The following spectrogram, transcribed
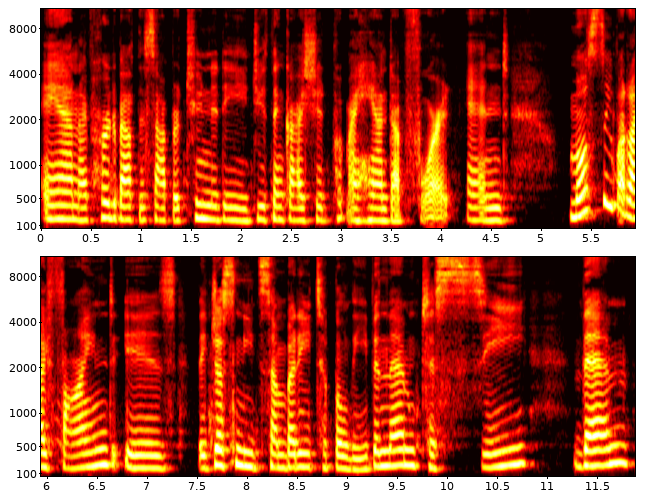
and I've heard about this opportunity. Do you think I should put my hand up for it? And mostly what I find is they just need somebody to believe in them, to see them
